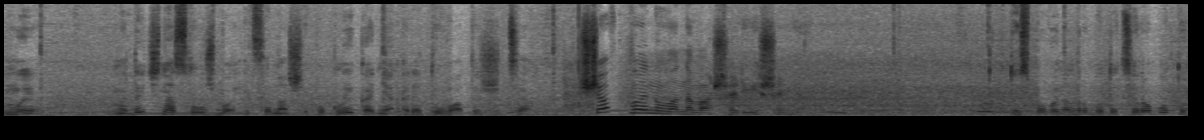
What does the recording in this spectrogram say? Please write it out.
ми медична служба і це наше покликання рятувати життя. Що вплинуло на ваше рішення? Хтось повинен робити цю роботу.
